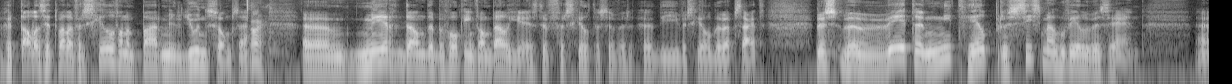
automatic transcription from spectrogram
getallen zit wel een verschil van een paar miljoen soms. Hè. Oh meer dan de bevolking van België is het verschil tussen die verschillende websites. Dus we weten niet heel precies maar hoeveel we zijn. Eh,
